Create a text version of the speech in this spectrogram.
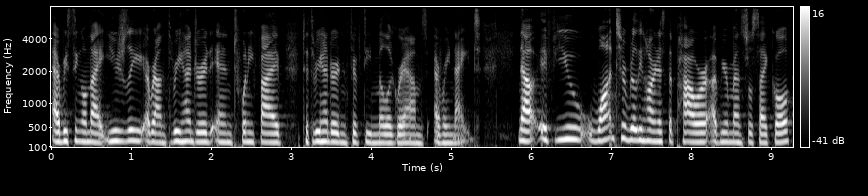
every single night, usually around 325 to 350 milligrams every night. Now, if you want to really harness the power of your menstrual cycle,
